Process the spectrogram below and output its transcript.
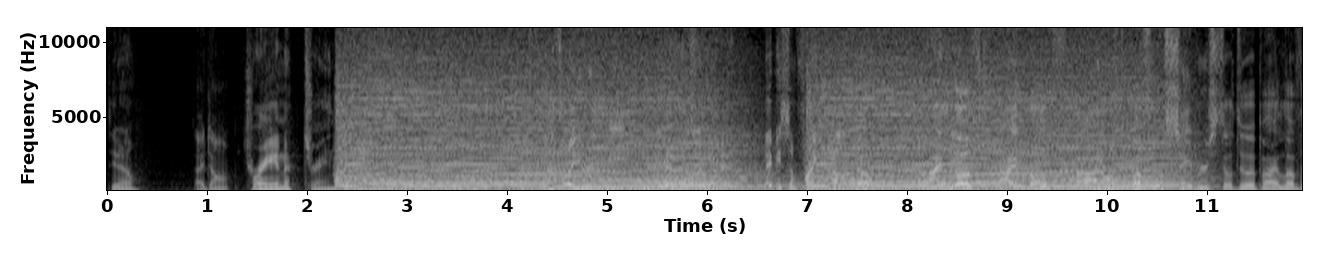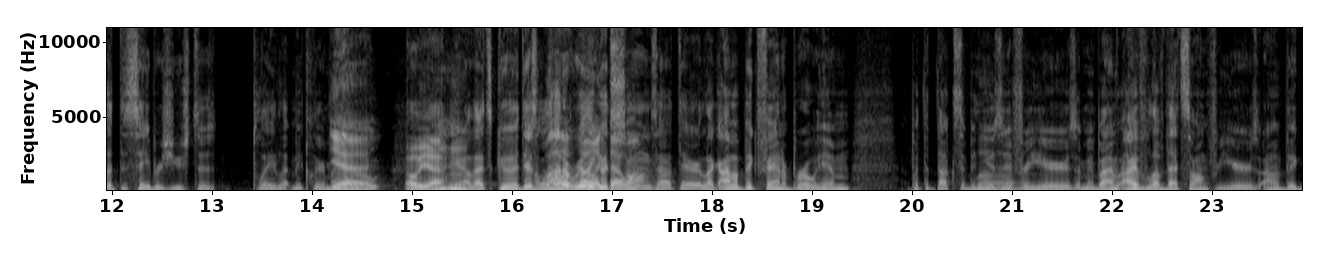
Do you know? I don't. Train. train. That's all you really need. Yeah, that's really it. Maybe some Frank Pellico. I love, I love. Uh, I don't know if the Buffalo Sabres still do it, but I love that the Sabres used to play "Let Me Clear My Yeah. Throat." Oh yeah. You know, that's good. There's a lot like- of I really like good that one. songs out there. Like I'm a big fan of Bro Hymn, but the Ducks have been using it for years. I mean, but I'm, I've loved that song for years. I'm a big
